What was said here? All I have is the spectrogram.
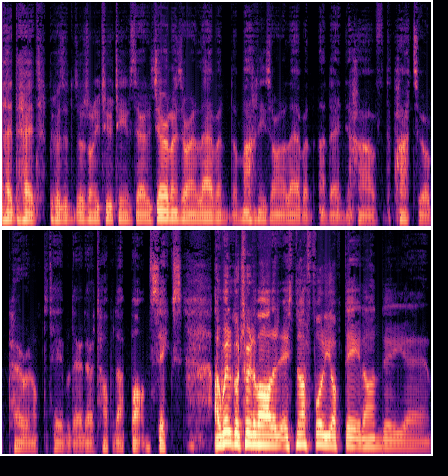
head to head because there's only two teams there. The Geraldines are on 11, the Mahonys are on 11, and then you have the Pats who are powering up the table there. They're top of that bottom six. I will go through them all. It's not fully updated on the. Um,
